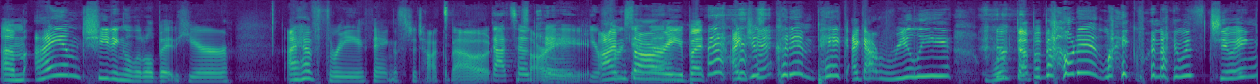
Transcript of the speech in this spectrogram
Um, I am cheating a little bit here. I have three things to talk about. That's okay. Sorry. You're I'm forgiven. sorry, but I just couldn't pick. I got really worked up about it. Like when I was doing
